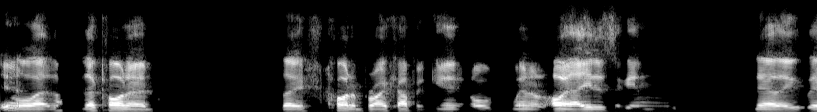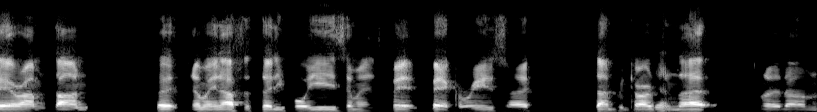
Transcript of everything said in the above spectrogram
yeah. all that. They kind of they kind of broke up again or went on hiatus again. Now they they're um done. But I mean, after 34 years, I mean, it's fair, fair career, so don't begrudge yeah. them that. But um,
